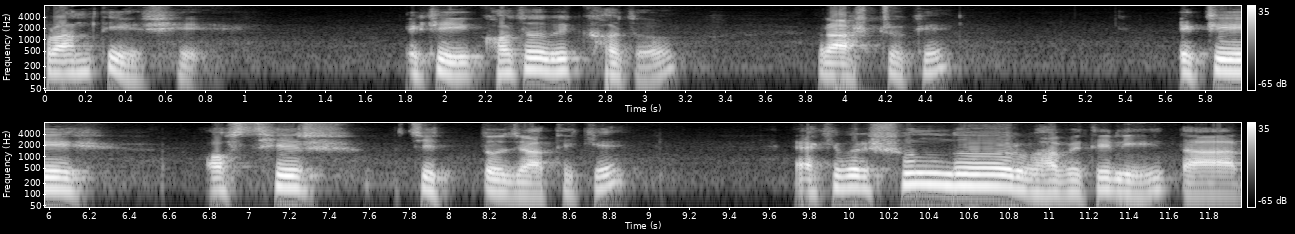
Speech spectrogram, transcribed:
প্রান্তে এসে একটি ক্ষতবিক্ষত রাষ্ট্রকে, একটি অস্থির চিত্ত জাতিকে একেবারে সুন্দরভাবে তিনি তার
